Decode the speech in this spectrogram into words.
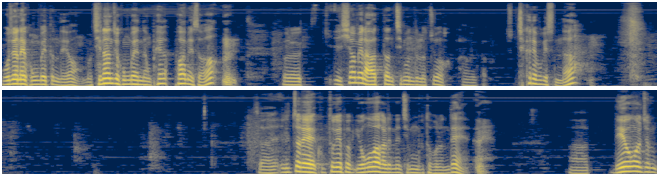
오전에 공부했던데요. 뭐 지난주 공부한 내용 포- 포함해서 그 시험에 나왔던 지문들로 쭉 어, 체크해 보겠습니다. 자, 1절에 국토개법 용어와 관련된 지문부터 보는데 어, 내용을 좀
